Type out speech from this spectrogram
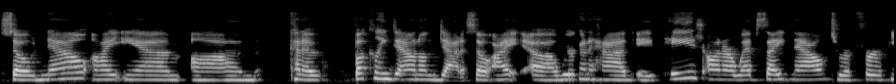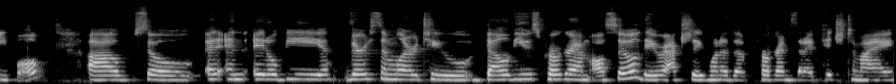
So now I am um, kind of buckling down on the data. So I uh, we're going to have a page on our website now to refer people. Uh, so and, and, it'll be very similar to Bellevue's program. Also, they were actually one of the programs that I pitched to my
